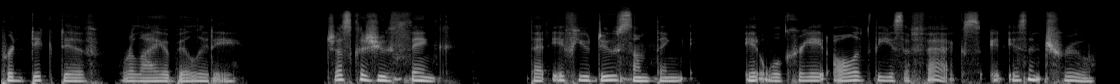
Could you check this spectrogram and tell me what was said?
predictive reliability? Just because you think that if you do something, it will create all of these effects, it isn't true.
